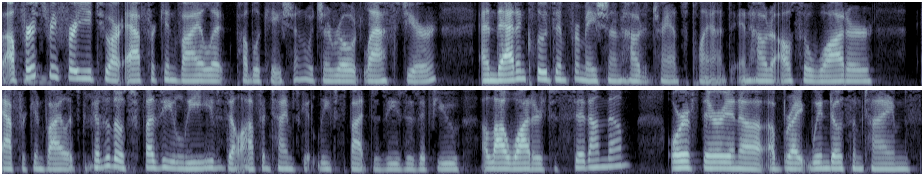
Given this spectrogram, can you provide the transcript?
I'll first refer you to our African Violet publication, which I wrote last year, and that includes information on how to transplant and how to also water African violets. Because of those fuzzy leaves, they'll oftentimes get leaf spot diseases if you allow water to sit on them, or if they're in a, a bright window. Sometimes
